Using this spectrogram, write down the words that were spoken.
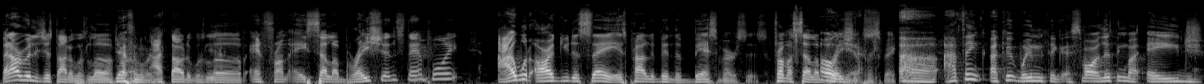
But I really just thought it was love. bro. Definitely. I thought it was love. And from a celebration standpoint, I would argue to say it's probably been the best verses from a celebration perspective. Uh, I think I could. Wait, let me think. As far as listening about age,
